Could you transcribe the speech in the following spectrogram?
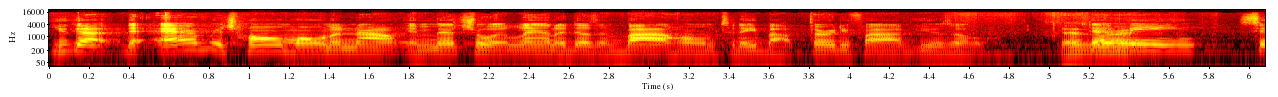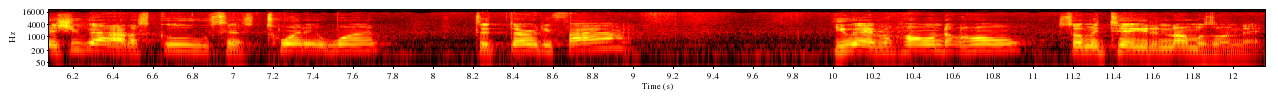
You got the average homeowner now in Metro Atlanta doesn't buy a home till they about 35 years old. That's that right. means since you got out of school since 21 to 35, you haven't owned a home. So let me tell you the numbers on that.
